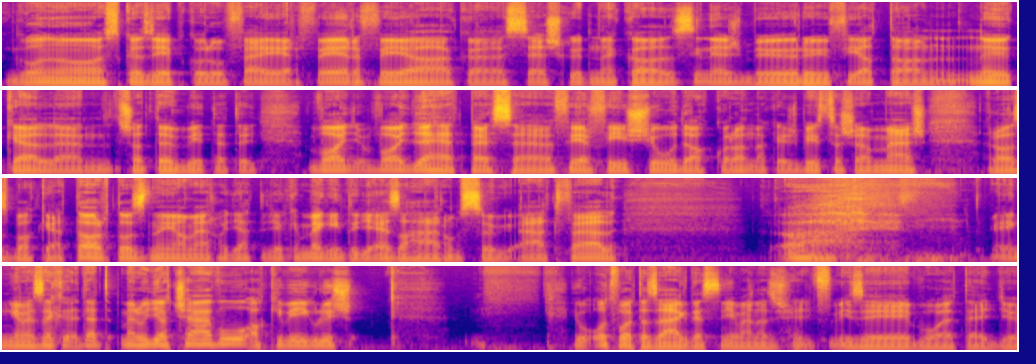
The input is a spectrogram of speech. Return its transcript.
gonosz, középkorú fehér férfiak összesküdnek a színesbőrű fiatal nők ellen, stb. Tehát, hogy vagy, vagy lehet persze férfi is jó, de akkor annak is biztosan más raszba kell tartoznia, mert hogy hát ugye megint ugye ez a háromszög állt fel. Ah, engem ezek, tehát, mert ugye a csávó, aki végül is jó, ott volt az Agnes, nyilván az is egy izé volt egy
